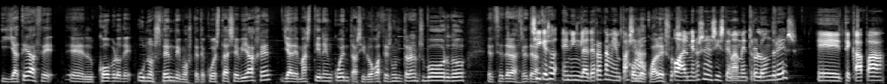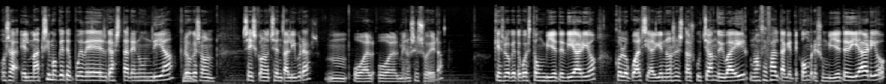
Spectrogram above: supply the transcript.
y ya te hace el cobro de unos céntimos que te cuesta ese viaje y además tiene en cuenta si luego haces un transbordo, etcétera, etcétera. Sí, que eso en Inglaterra también pasa. Con lo cual eso- O al menos en el sistema Metro Londres, eh, te capa. O sea, el máximo que te puedes gastar en un día, creo Mm. que son 6,80 libras, mm, o, al, o al menos eso era. Que es lo que te cuesta un billete diario. Con lo cual, si alguien nos está escuchando y va a ir, no hace falta que te compres un billete diario.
